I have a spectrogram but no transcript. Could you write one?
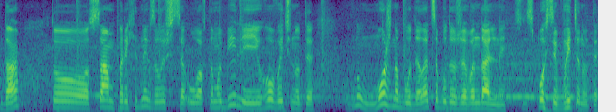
да, то сам перехідник залишиться у автомобілі і його витягнути. Ну, можна буде, але це буде вже вандальний спосіб витягнути.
